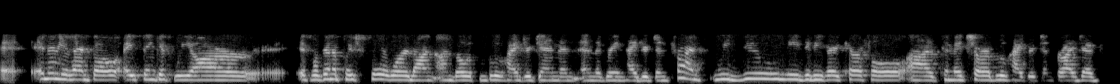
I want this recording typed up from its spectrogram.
in any event, though, I think if we are if we're going to push forward on on both blue hydrogen and, and the green hydrogen front, we do need to be very careful uh, to make sure our blue hydrogen projects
